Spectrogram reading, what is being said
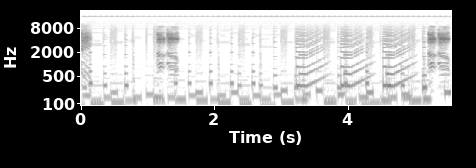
Uh-oh. Uh-oh.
